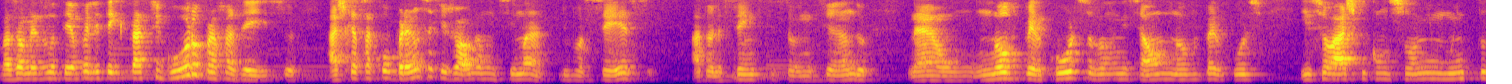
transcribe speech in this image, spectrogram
mas ao mesmo tempo ele tem que estar seguro para fazer isso. Acho que essa cobrança que jogam em cima de vocês, adolescentes que estão iniciando né, um, um novo percurso, vão iniciar um novo percurso, isso eu acho que consome muito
